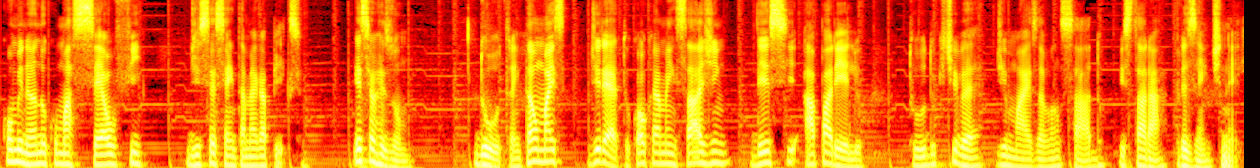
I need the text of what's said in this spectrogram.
combinando com uma selfie de 60 megapixels. Esse é o resumo do Ultra. Então, mais direto, qual que é a mensagem desse aparelho? Tudo que tiver de mais avançado estará presente nele.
